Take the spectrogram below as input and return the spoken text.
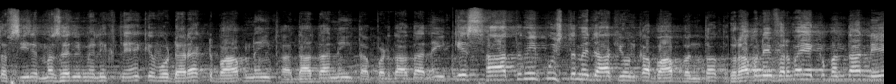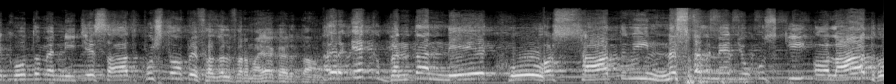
तफसीर मजहरी में लिखते हैं कि वो डायरेक्ट बाप नहीं था, दादा नहीं था, परदादा नहीं, के सातवीं पुश्त में जाके उनका बाप बनता था। तो रब ने फरमाया, एक बंदा नेक हो तो मैं नीचे सात पुश्तों पे फजल फरमाया करता हूँ। अगर एक बंदा नेक हो और सातवीं नस्ल में जो उसकी औलाद हो,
